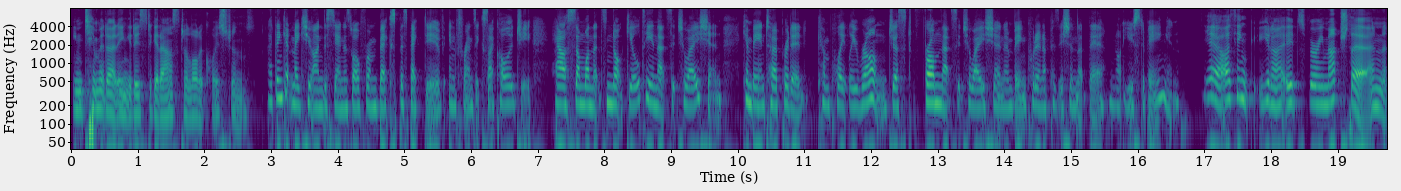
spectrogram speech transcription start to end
intimidating it is to get asked a lot of questions. I think it makes you understand as well from Beck's perspective in forensic psychology how someone that's not guilty in that situation can be interpreted completely wrong just from that situation and being put in a position that they're not used to being in. Yeah, I think, you know, it's very much that. And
